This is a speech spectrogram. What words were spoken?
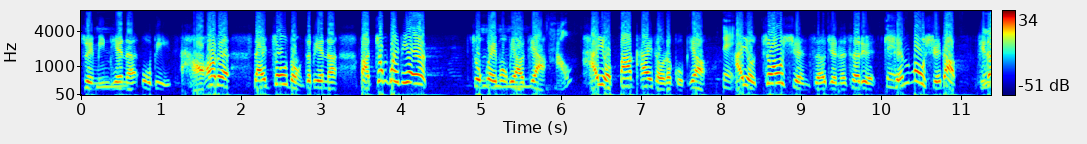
所以明天呢，务必好好的来周董这边呢，把中贵第二、中贵目标价，好，还有八开头的股票，对，还有周选择权的策略，全部学到，记得。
